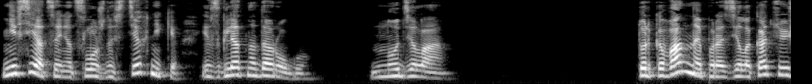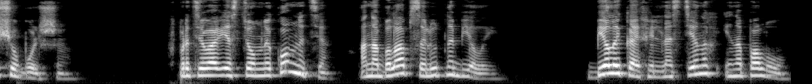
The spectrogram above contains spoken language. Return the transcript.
Не все оценят сложность техники и взгляд на дорогу. Но дела. Только ванная поразила Катю еще больше. В противовес темной комнате она была абсолютно белой. Белый кафель на стенах и на полу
